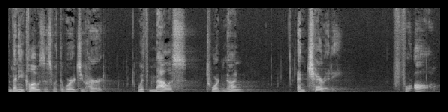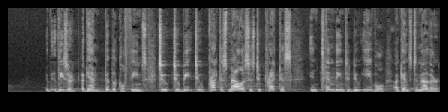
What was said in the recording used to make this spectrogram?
And then he closes with the words you heard with malice toward none and charity for all. These are, again, biblical themes. To, to, be, to practice malice is to practice intending to do evil against another.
